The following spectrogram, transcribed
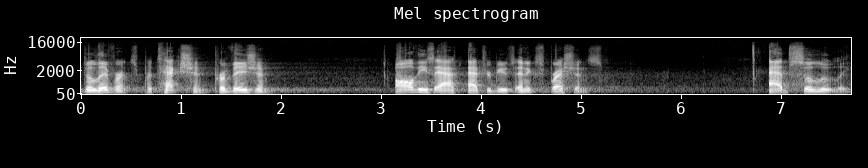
deliverance, protection, provision, all these attributes and expressions absolutely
